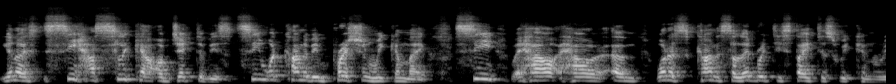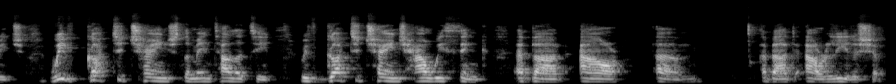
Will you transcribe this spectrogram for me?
You know see how slick our objective is. See what kind of impression we can make. See how how um, what a kind of celebrity status we can reach. We've got to change the mentality. We've got to change how we think about our um, about our leadership.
